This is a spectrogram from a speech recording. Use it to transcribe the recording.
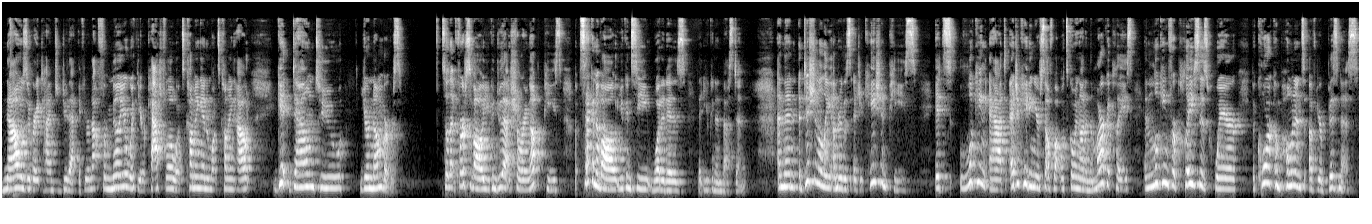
now is a great time to do that. If you're not familiar with your cash flow, what's coming in and what's coming out, get down to your numbers. So that first of all, you can do that shoring up piece, but second of all, you can see what it is that you can invest in. And then additionally, under this education piece, it's looking at educating yourself about what's going on in the marketplace and looking for places where the core components of your business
